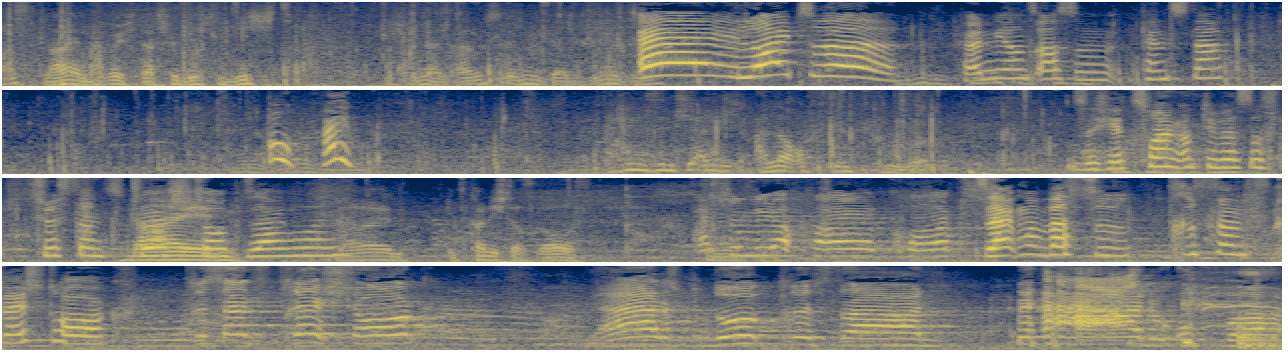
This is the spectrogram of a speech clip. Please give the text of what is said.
Was? Nein, habe ich natürlich nicht. Ich bin ein anständiger Bube. Ey, Leute! Hören wir uns aus dem Fenster? Oh, hi! Warum sind die eigentlich alle auf dem Flur? Soll ich jetzt fragen, ob die was auf Tristans Trash. Talk sagen wollen? Nein, jetzt kann ich das raus. Hast schon wieder Kord. Sag mal was zu Tristans Trash Talk. Tristans Trash Talk. Ja, das Produkt, Tristan. Haha, du Opfer.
